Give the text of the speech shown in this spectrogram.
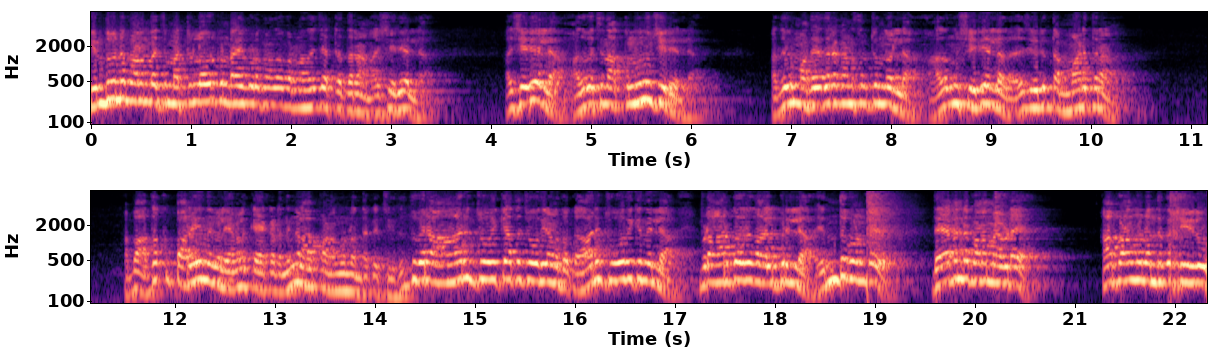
ഹിന്ദുവിന്റെ പണം വെച്ച് മറ്റുള്ളവർക്ക് ഉണ്ടായി കൊടുക്കുന്നത് പറഞ്ഞത് ചെറ്റത്തരാണ്. അത് ശരിയല്ല. അത് ശരിയല്ല. അത് വെച്ച് നക്കുന്നതും ശരിയല്ല. അത് മതേതര കൺസെപ്റ്റ് ഒന്നുമല്ല. അതൊന്നും ശരിയല്ല. അത് ശരി തമ്മാടിത്തരാണ്. അപ്പൊ അതൊക്കെ പറയും നിങ്ങൾ ഞങ്ങൾ കേൾക്കട്ടെ നിങ്ങൾ ആ പണം കൊണ്ട് എന്തൊക്കെ ചെയ്തു? ഇതുവരെ ആരും ചോദിക്കാത്ത ചോദ്യമാണ് ഇതൊക്കെ. ആരും ചോദിക്കുന്നില്ല. ഇവിടെ ആർക്കും അതിന് താല്പര്യമില്ല. എന്തുകൊണ്ട്? ദേവന്റെ പണം എവിടെ? ആ പണം കൊണ്ട് എന്തൊക്കെ ചെയ്തു?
